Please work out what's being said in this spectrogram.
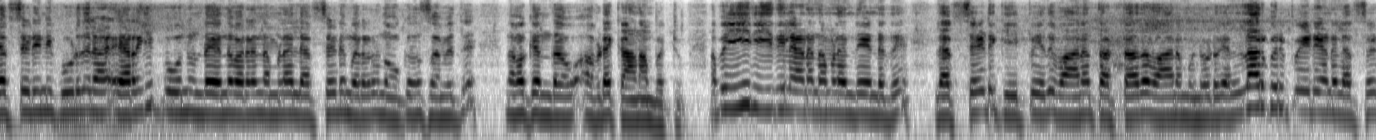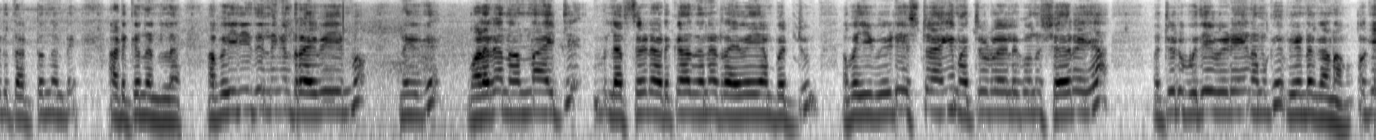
ലെഫ്റ്റ് സൈഡിന് കൂടുതൽ ഇറങ്ങി പോകുന്നുണ്ട് എന്ന് പറയുന്നത് നമ്മൾ ലെഫ്റ്റ് സൈഡ് മിറർ നോക്കുന്ന സമയത്ത് നമുക്ക് എന്താവും അവിടെ കാണാൻ പറ്റും. അപ്പോൾ ഈ രീതിയിലാണ് നമ്മൾ എന്ത് ചെയ്യേണ്ടത്? ലെഫ്റ്റ് സൈഡ് കീപ്പ് ചെയ്ത് വാഹനം തട്ടാതെ വാഹനം മുന്നോട്ട് എല്ലാവർക്കും ഒരു പേടിയാണ് ലെഫ്റ്റ് സൈഡ് തട്ടുന്നുണ്ട് അടുക്കുന്നുണ്ടല്ലോ? അപ്പോൾ ഈ രീതിയിൽ നിങ്ങൾ ഡ്രൈവ് ചെയ്യുമ്പോൾ നിങ്ങൾക്ക് വളരെ നന്നായിട്ട് ലെഫ്റ്റ് സൈഡ് അടുക്കാതെ തന്നെ ഡ്രൈവ് ചെയ്യാൻ പറ്റും. അപ്പോൾ ഈ വീഡിയോ ഇഷ്ടമായെങ്കിൽ മറ്റുള്ളവരിലേക്ക് ഒന്ന് ഷെയർ ചെയ്യുക. മറ്റൊരു പുതിയ വീഡിയോ നമുക്ക് വീണ്ടും കാണാം. ഓക്കെ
